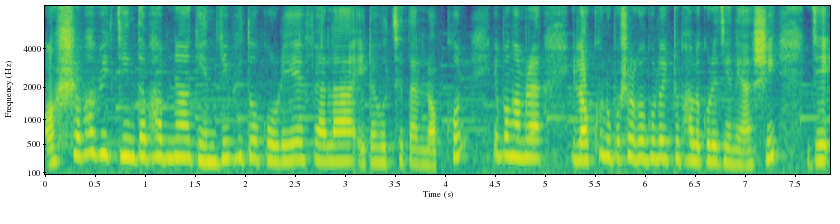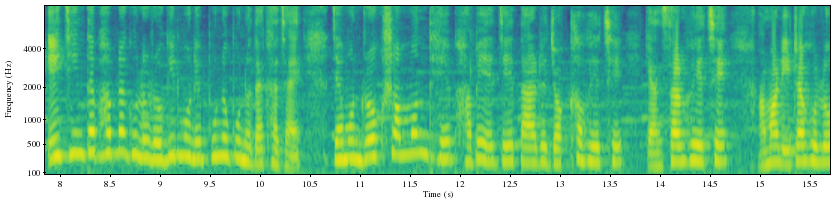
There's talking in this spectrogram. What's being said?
অস্বাভাবিক চিন্তাভাবনা কেন্দ্রীভূত করে ফেলা এটা হচ্ছে তার লক্ষণ এবং আমরা এই লক্ষণ উপসর্গগুলো একটু ভালো করে জেনে আসি যে এই চিন্তাভাবনাগুলো রোগীর মনে পুনঃ পুনঃ দেখা যায়। যেমন রোগ সম্বন্ধে ভাবে যে তার যক্ষা হয়েছে, ক্যান্সার হয়েছে, আমার এটা হলো,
